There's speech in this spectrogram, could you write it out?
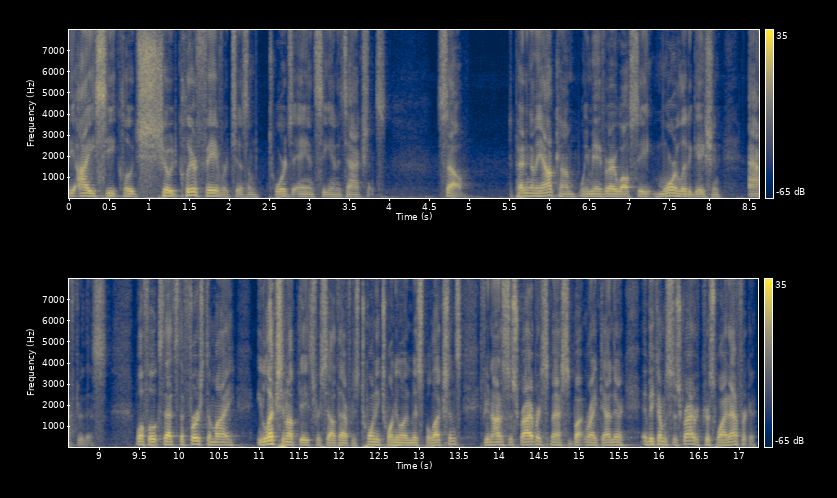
the IEC showed clear favoritism towards ANC and its actions. So, depending on the outcome, we may very well see more litigation after this. Well, folks, that's the first of my election updates for South Africa's 2021 municipal elections. If you're not a subscriber, smash the button right down there and become a subscriber to Chris Wyatt Africa.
